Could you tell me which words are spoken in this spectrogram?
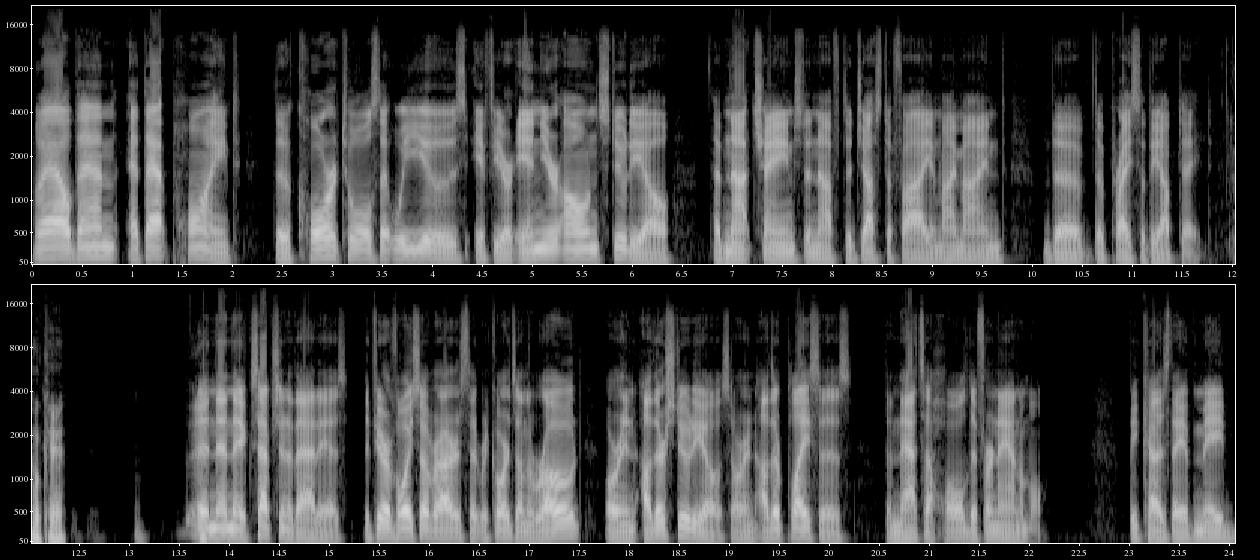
well then at that point the core tools that we use if you're in your own studio have not changed enough to justify in my mind the the price of the update. Okay. And then the exception to that is if you're a voiceover artist that records on the road, or in other studios or in other places, then that's a whole different animal because they have made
